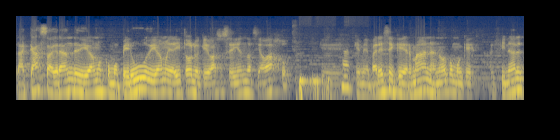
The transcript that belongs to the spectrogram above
la casa grande, digamos, como Perú, digamos, y ahí todo lo que va sucediendo hacia abajo, que, que me parece que hermana, ¿no? Como que al final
